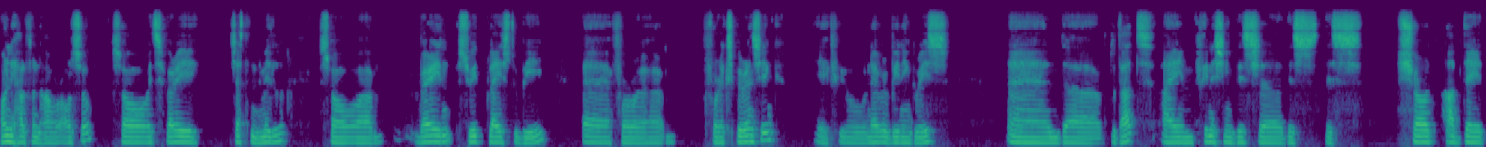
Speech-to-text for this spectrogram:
only half an hour also. So it's very just in the middle. So um, very sweet place to be uh, for um, for experiencing if you've never been in Greece and uh, to that I'm finishing this uh, this this short update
